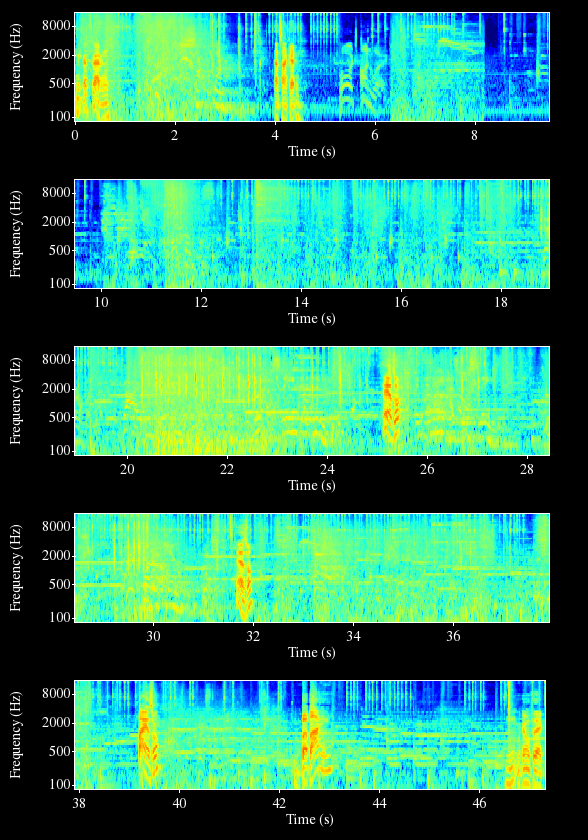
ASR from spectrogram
We are thriving. That's not good. Bye, Ezreal. Bye-bye. Mm, we're going for that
